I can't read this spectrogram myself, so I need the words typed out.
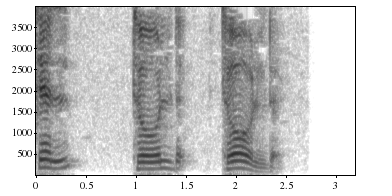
till, told, told.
